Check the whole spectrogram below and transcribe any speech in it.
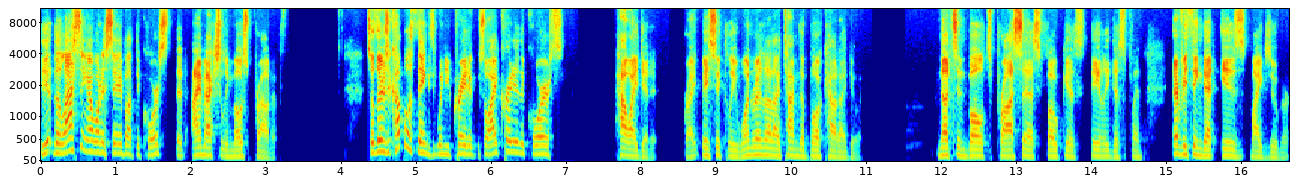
the, the last thing I want to say about the course that I'm actually most proud of. So there's a couple of things when you create a so I created the course, how I did it, right? Basically, one run at a time, the book, how would I do it? Nuts and bolts, process, focus, daily discipline, everything that is Mike Zuber.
